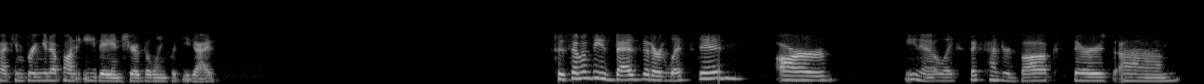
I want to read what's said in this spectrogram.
So I can bring it up on eBay and share the link with you guys. So some of these beds that are listed are, you know, like 600 bucks. There's um,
